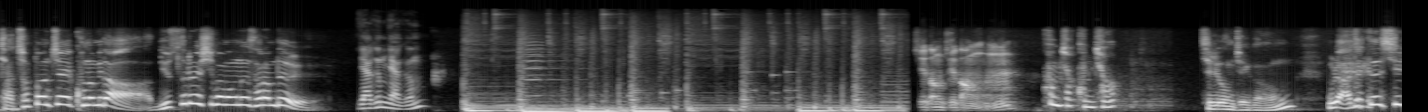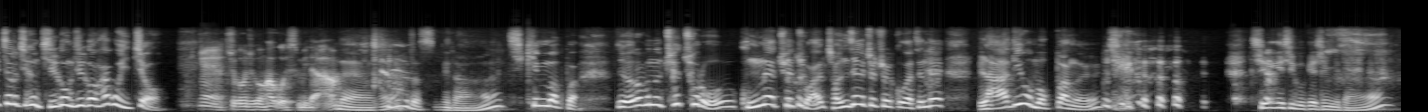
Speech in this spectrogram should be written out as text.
자, 첫 번째 코너입니다. 뉴스를 씹어먹는 사람들. 야금야금. 질겅질겅. 쿰척쿰척. 질겅질겅. 우리 아제트는 실제로 지금 질겅질겅 하고 있죠? 예, 질겅질겅 하고 있습니다. 네, 그렇습니다. 치킨 먹방. 여러분은 최초로, 국내 최초, 아니 전 세계 최초일 것 같은데, 라디오 먹방을 지금 즐기시고 계십니다.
